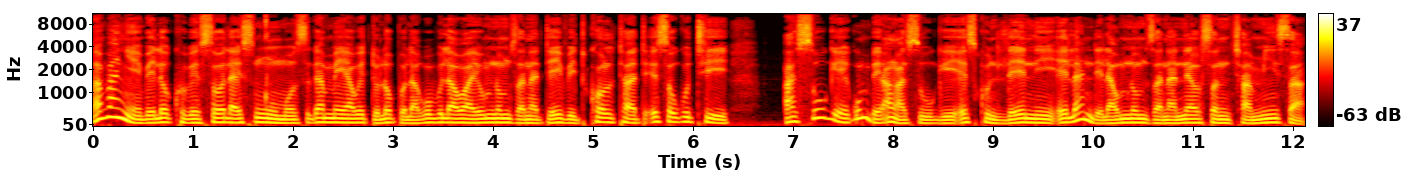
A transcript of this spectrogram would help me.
Abanye belokhu besola isinqumo sikameya wedolobho lakobulawayo umnumzana david coltart esokuthi asuke kumbe angasuki esikhundleni elandela umnumzana nelson chamisa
